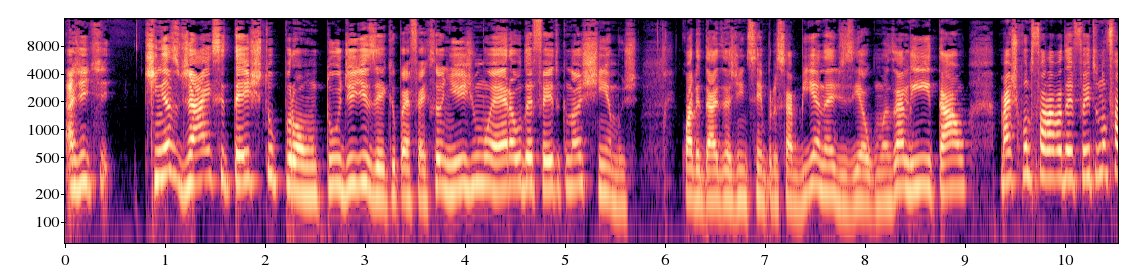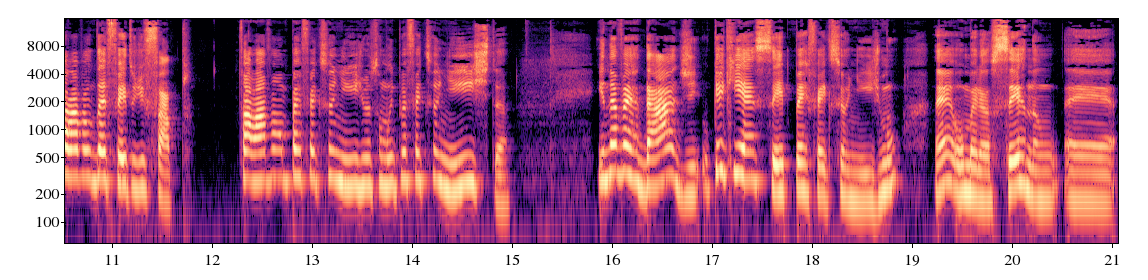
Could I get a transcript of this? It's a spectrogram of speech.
a gente tinha já esse texto pronto de dizer que o perfeccionismo era o defeito que nós tínhamos. Qualidades a gente sempre sabia, né? Dizia algumas ali e tal. Mas quando falava defeito, não falava o defeito de fato. Falava um perfeccionismo, eu sou muito perfeccionista. E na verdade, o que, que é ser perfeccionismo? Né? Ou melhor, ser não é,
